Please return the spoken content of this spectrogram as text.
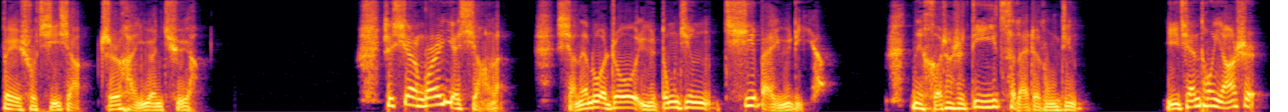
背书奇想，直喊冤屈呀。这县官也想了，想那洛州与东京七百余里呀，那和尚是第一次来这东京，以前同杨氏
